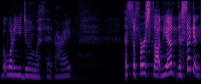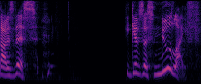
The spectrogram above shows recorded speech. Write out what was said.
But what are you doing with it, all right? That's the first thought. The, other, the second thought is this he gives us new life.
